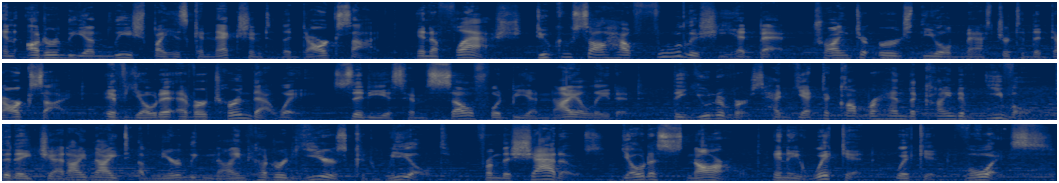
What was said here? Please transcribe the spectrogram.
and utterly unleashed by his connection to the dark side. In a flash, Dooku saw how foolish he had been, trying to urge the old master to the dark side. If Yoda ever turned that way, Sidious himself would be annihilated. The universe had yet to comprehend the kind of evil that a Jedi Knight of nearly 900 years could wield. From the shadows, Yoda snarled in a wicked, wicked voice.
